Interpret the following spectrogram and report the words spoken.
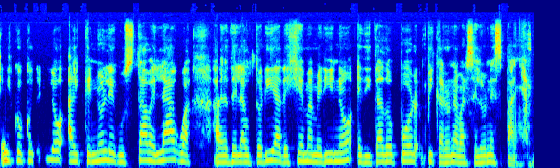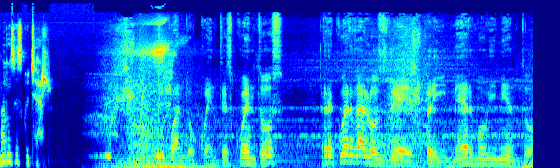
El cocodrilo al que no le gustaba el agua, de la autoría de Gema Merino, editado por Picarona Barcelona, España. Vamos a escuchar. Cuando cuentes cuentos, recuerda los de primer movimiento.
